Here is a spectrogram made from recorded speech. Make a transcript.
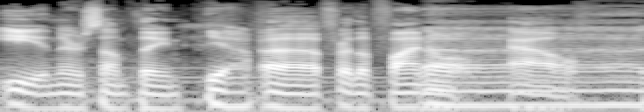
Eaton or something yeah. uh, for the final out. Uh,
